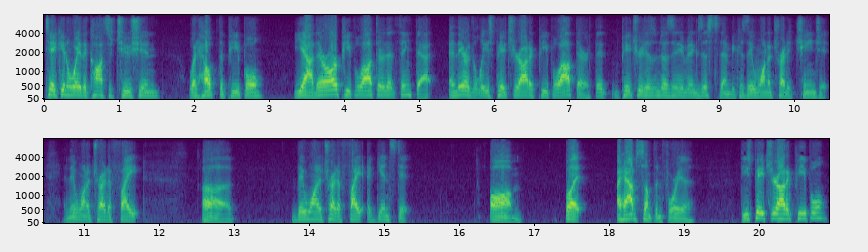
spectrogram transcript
taking away the Constitution, would help the people. Yeah, there are people out there that think that, and they are the least patriotic people out there. That patriotism doesn't even exist to them because they want to try to change it and they want to try to fight. Uh, they want to try to fight against it. Um, but I have something for you. these patriotic people,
